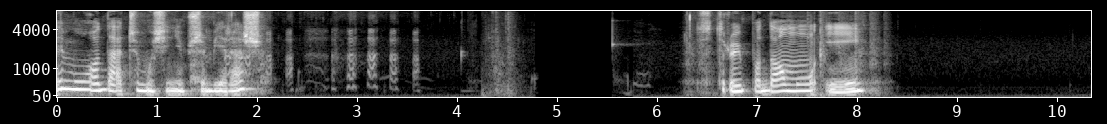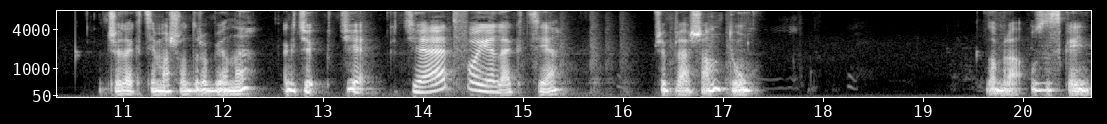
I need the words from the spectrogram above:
Ty młoda, czemu się nie przebierasz? Strój po domu i. Czy lekcje masz odrobione? A gdzie, gdzie, gdzie twoje lekcje? Przepraszam, tu. Dobra, uzyskaj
